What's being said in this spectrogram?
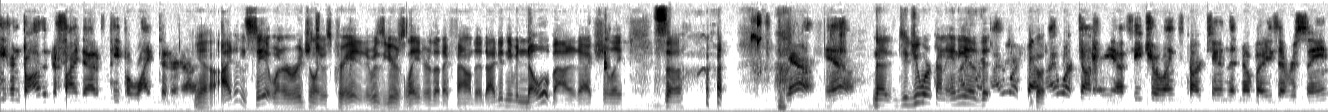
even bothered to find out if people liked it or not. yeah, I didn't see it when it originally was created. It was years later that I found it. I didn't even know about it actually. So Yeah, yeah. now, did you work on any I, of the? I worked on. I worked on a uh, feature length cartoon that nobody's ever seen.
